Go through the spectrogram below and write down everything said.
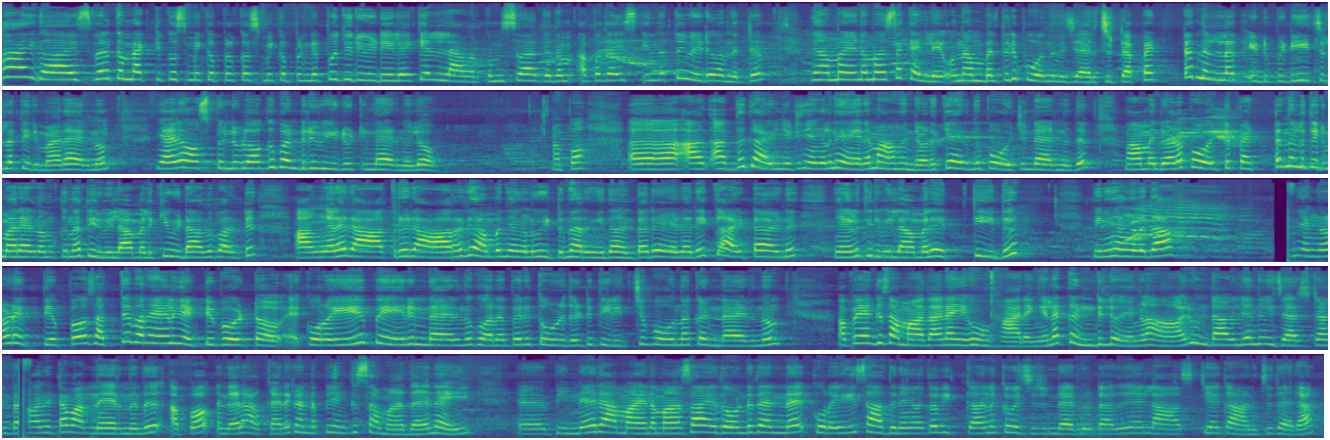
Hi guys welcome back to cosmic couple cosmic കപ്പിളിന്റെ പുതിയൊരു വീഡിയോയിലേക്ക് എല്ലാവർക്കും സ്വാഗതം. അപ്പോൾ ഗൈസ് ഇന്നത്തെ വീഡിയോ വന്നിട്ട് ഞാൻ മാസക്കല്ലേ ഒന്ന് അമ്പലത്തിൽ പോകുമെന്ന് വിചാരിച്ചിട്ടാണ് പെട്ടെന്നുള്ള ഇടിപിടിച്ചുള്ള തീരുമാനമായിരുന്നു. ഞാൻ ഹോസ്പിറ്റൽ വ്ളോഗ് പണ്ടൊരു വീഡിയോ ഇട്ടുണ്ടായിരുന്നല്ലോ അപ്പോൾ അത് കഴിഞ്ഞിട്ട് ഞങ്ങൾ നേരെ മാമന്റെ അവിടേക്കായിരുന്നു പോയിട്ടുണ്ടായിരുന്നത്. മാമന്റെ അവിടെ പോയിട്ട് പെട്ടെന്നുള്ള തീരുമാനമായിരുന്നു. നമുക്ക് എന്നാൽ തിരുവിലാമലയ്ക്ക് വിടാമെന്ന് പറഞ്ഞിട്ട് അങ്ങനെ രാത്രി ഒരു ആറര ആകുമ്പോൾ ഞങ്ങൾ വീട്ടിൽ നിന്ന് ഇറങ്ങിയതാണ് കേട്ടോ. ഒരു ഏഴരയൊക്കെ ആയിട്ടാണ് ഞങ്ങൾ തിരുവിലാമല എത്തിയത്. പിന്നെ ഞങ്ങളിതാ ഞങ്ങളവിടെ എത്തിയപ്പോൾ സത്യം പറഞ്ഞാൽ ഞങ്ങൾ ഞെട്ടിപ്പോയിട്ടോ കുറേ പേരുണ്ടായിരുന്നു. കുറേ പേര് തൊഴുതിട്ട് തിരിച്ചു പോകുന്നൊക്കെ ഉണ്ടായിരുന്നു. അപ്പോൾ ഞങ്ങൾക്ക് സമാധാനമായി ഓ ആരെങ്കിലൊക്കെ ഉണ്ടല്ലോ. ഞങ്ങൾ ആരും ഉണ്ടാവില്ല എന്ന് വിചാരിച്ചിട്ടാണ് ആണിട്ടാ വന്നേരുന്നത്. അപ്പോൾ എന്തായാലും ആൾക്കാരെ കണ്ടപ്പോൾ ഞങ്ങൾക്ക് സമാധാനമായി പിന്നെ രാമായണ മാസം ആയതുകൊണ്ട് തന്നെ കുറേ സാധനങ്ങളൊക്കെ വിൽക്കാനൊക്കെ വെച്ചിട്ടുണ്ടായിരുന്നു കേട്ടോ അത് ഞാൻ ലാസ്റ്റ് ഞാൻ കാണിച്ചു തരാം.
